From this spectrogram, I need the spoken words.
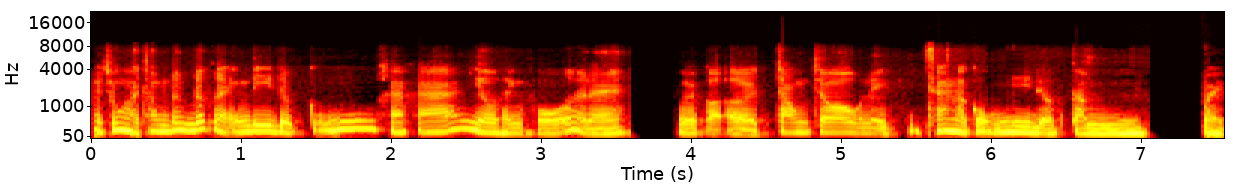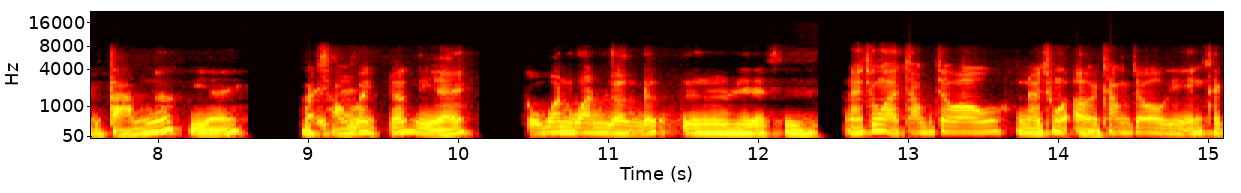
nói chung là trong nước Đức này anh đi được cũng khá khá nhiều thành phố rồi này. Rồi có ở trong châu Âu này chắc là cũng đi được tầm 7 8 nước gì đấy. 6 7 nước gì đấy cũng quanh quanh gần đất ừ, hay là gì nói chung ở trong châu âu nói chung ở trong châu âu thì anh thấy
